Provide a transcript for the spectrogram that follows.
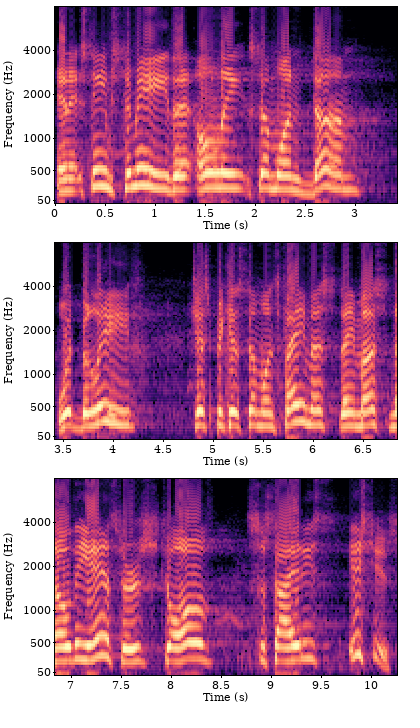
and it seems to me that only someone dumb would believe just because someone's famous, they must know the answers to all of society's issues.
